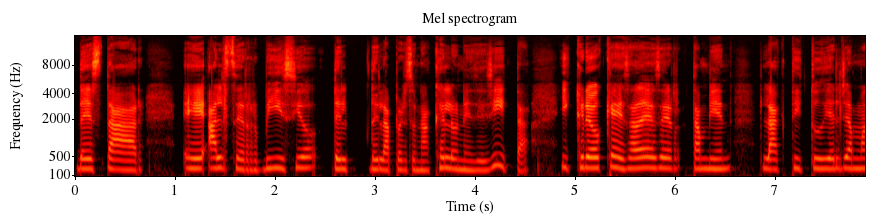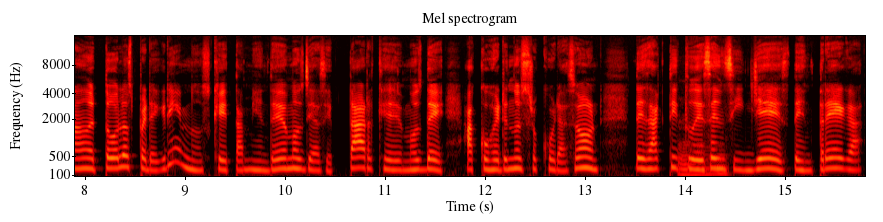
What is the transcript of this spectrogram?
de estar eh, al servicio del- de la persona que lo necesita. Y creo que esa debe ser también la actitud y el llamado de todos los peregrinos, que también debemos de aceptar, que debemos de acoger en nuestro corazón, de esa actitud de sencillez, de entrega,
